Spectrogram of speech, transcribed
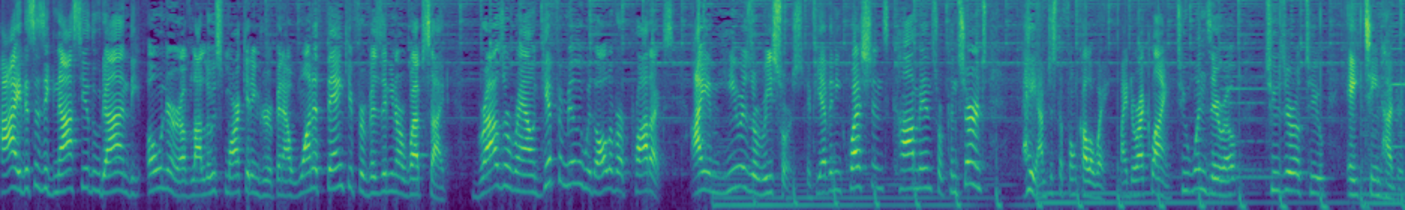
Hi, this is Ignacio Duran, the owner of La Luz Marketing Group, and I want to thank you for visiting our website. Browse around, get familiar with all of our products. I am here as a resource. If you have any questions, comments, or concerns, hey, I'm just a phone call away. My direct line, 210 202 1800.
